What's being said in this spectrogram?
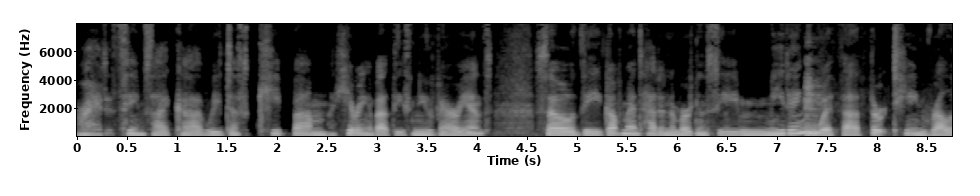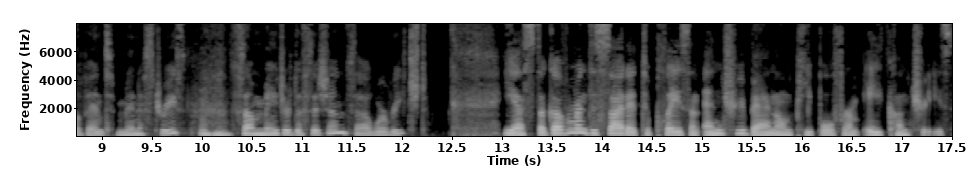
Right. It seems like uh, we just keep um, hearing about these new variants. So the government had an emergency meeting with uh, 13 relevant ministries. Some major decisions uh, were reached. Yes, the government decided to place an entry ban on people from eight countries.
